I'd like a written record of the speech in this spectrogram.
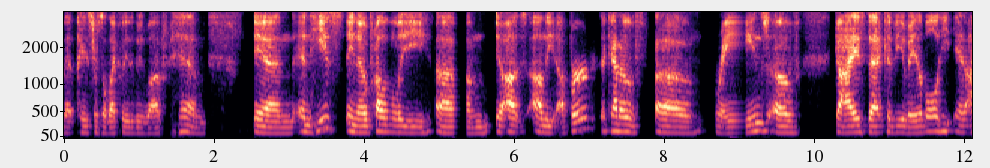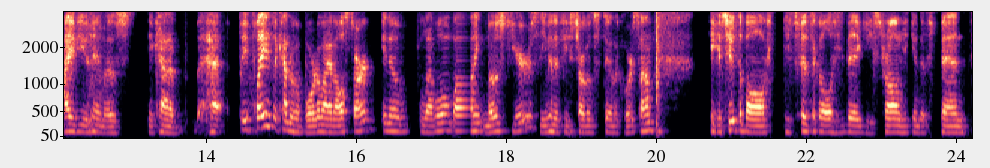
that Pacers are likely to move on from him, and and he's you know probably um, you know on, on the upper kind of uh, range of guys that could be available. He and I view him as he kind of ha- he plays a kind of a borderline all star, you know, level. I think most years, even if he struggles to stay on the court some, he can shoot the ball. He's physical. He's big. He's strong. He can defend,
